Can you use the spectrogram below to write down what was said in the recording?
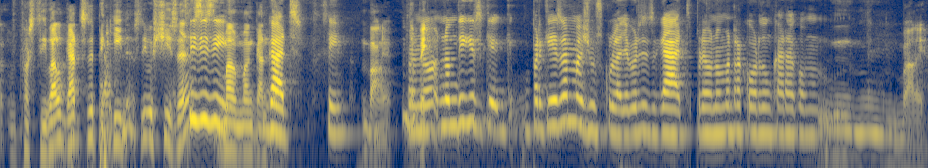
el Festival Gats de Pequín, es diu així, eh? Sí, sí, sí. M'encanta. Gats, sí. Vale. Però no, no em diguis que, que... Perquè és en majúscula, llavors és gats, però no me'n recordo encara com... Mm, Vale,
